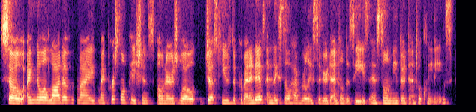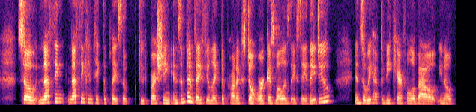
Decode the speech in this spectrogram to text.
So I know a lot of my my personal patients owners will just use the preventatives and they still have really severe dental disease and still need their dental cleanings. So nothing nothing can take the place of toothbrushing and sometimes I feel like the products don't work as well as they say they do. And so we have to be careful about, you know,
